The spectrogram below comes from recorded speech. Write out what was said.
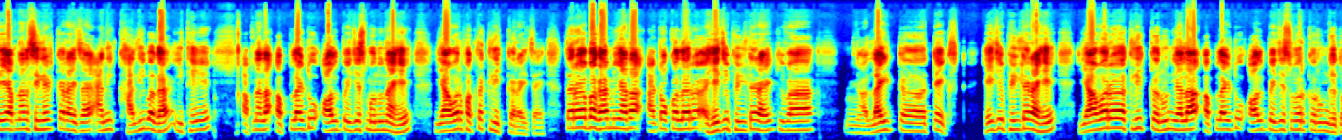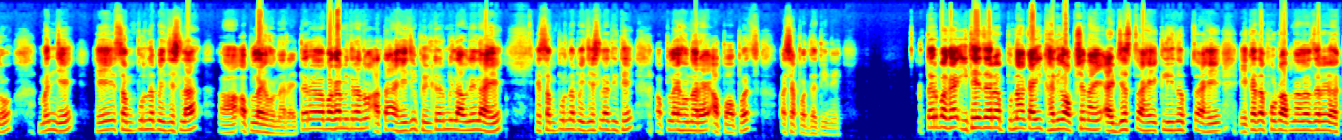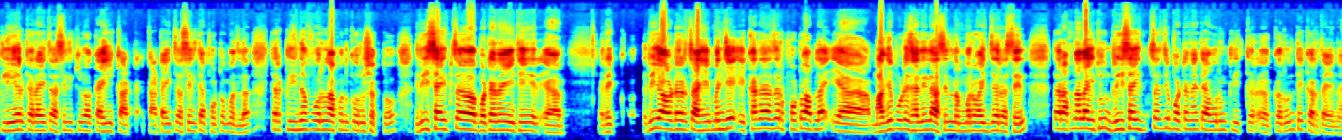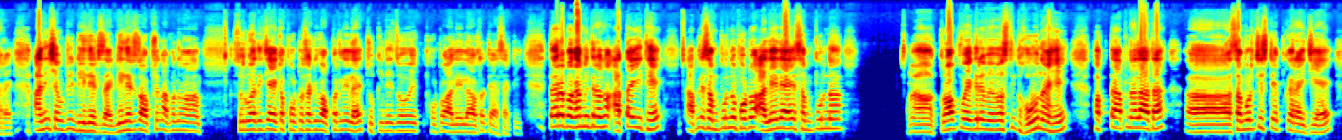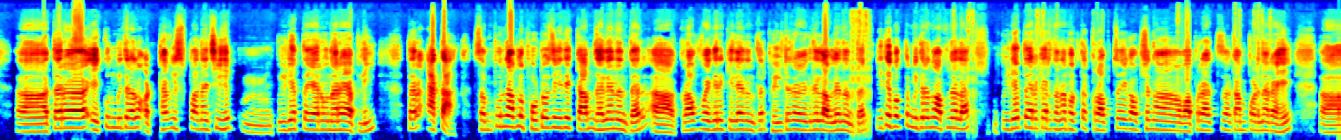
ते आपणाला सिलेक्ट करायचं आहे आणि खाली बघा इथे आपणाला अप्लाय टू ऑल पेजेस म्हणून आहे यावर फक्त क्लिक करायचं आहे. तर बघा मी आता ऑटो कलर हे जे फिल्टर आहे किंवा लाइट टेक्स्ट हे जे फिल्टर आहे यावर क्लिक करून याला अप्लाय टू ऑल पेजेसवर करून घेतो. म्हणजे हे संपूर्ण पेजेसला अप्लाय होणार आहे. तर बघा मित्रांनो आता हे जे फिल्टर मी लावलेलं आहे हे संपूर्ण पेजेसला तिथे अप्लाय होणार आहे आपोआपच अशा पद्धतीने. तर बघा इथे जर पुन्हा काही खाली ऑप्शन आहे ॲडजस्टचं आहे क्लीनअपचं आहे एखादा फोटो आपल्याला जर क्लिअर करायचा असेल किंवा काही काट काटायचं असेल त्या फोटोमधलं तर क्लीनअपवरून आपण करू शकतो. रिसाईजचं बटन आहे इथे रेक रिऑर्डरचं आहे. म्हणजे एखादा जर फोटो आपला मागे पुढे झालेला असेल नंबर वाईज जर असेल तर आपल्याला इथून रिसाईजचं जे बटन आहे त्यावरून क्लिक कर करून ते करता येणार आहे. आणि शेवटी डिलेटचं आहे. डिलेटचं ऑप्शन आपण सुरुवातीच्या एका फोटोसाठी वापरलेला आहे. चुकीने जो एक फोटो आलेला होता त्यासाठी. तर बघा मित्रांनो आता इथे आपले संपूर्ण फोटो आलेले आहे. संपूर्ण क्रॉप वगैरे व्यवस्थित होऊन आहे. फक्त आपणाला आता समोरची स्टेप करायची आहे. तर एकूण मित्रांनो अठ्ठावीस पानाची हे पी डी एफ तयार होणार आहे आपली. तर आता संपूर्ण आपलं फोटोचं इथे काम झाल्यानंतर क्रॉप वगैरे केल्यानंतर फिल्टर वगैरे लावल्यानंतर इथे फक्त मित्रांनो आपल्याला पी डी एफ तयार करताना फक्त क्रॉपचं एक ऑप्शन वापरायचं काम पडणार आहे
